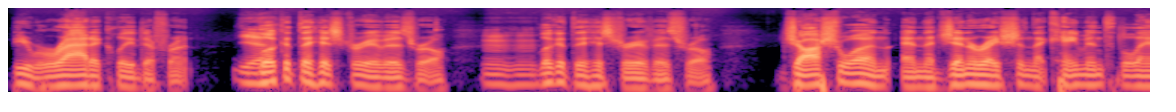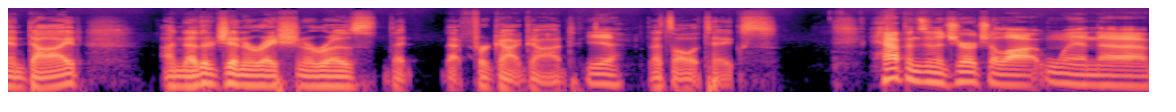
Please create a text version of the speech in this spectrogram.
be radically different Yeah. look at the history of israel Mm-hmm. look at the history of israel joshua and, and the generation that came into the land died another generation arose that that forgot god Yeah. that's all it takes happens in the church a lot when uh,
